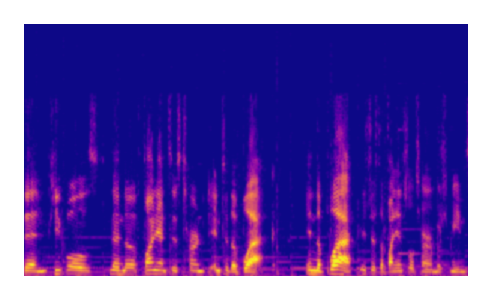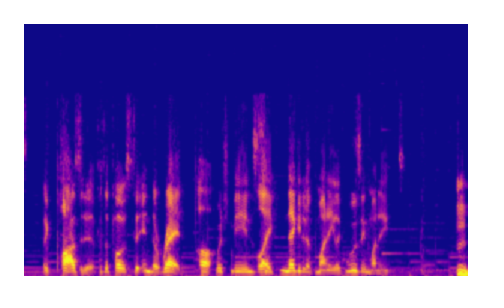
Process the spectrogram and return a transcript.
then people's then the finances turned into the black. In the black is just a financial term, which means like positive, as opposed to in the red, 哦， which means like negative money, like losing money. 嗯，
